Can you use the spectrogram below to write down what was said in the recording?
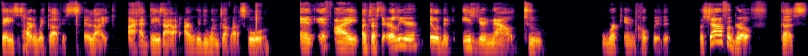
days it's hard to wake up. It's like I had days I I really want to drop out of school. And if I addressed it earlier, it would have been easier now to work and cope with it. But shout out for growth, because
